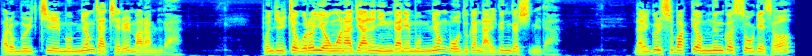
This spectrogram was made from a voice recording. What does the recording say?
바로 물질 문명 자체를 말합니다. 본질적으로 영원하지 않은 인간의 문명 모두가 낡은 것입니다. 낡을 수밖에 없는 것 속에서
